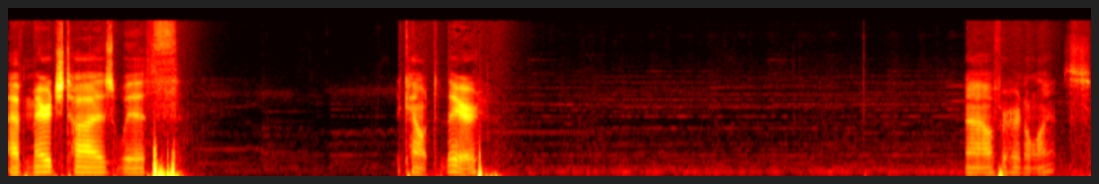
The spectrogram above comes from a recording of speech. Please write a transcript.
I have marriage ties with count there. Now offer her an alliance.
